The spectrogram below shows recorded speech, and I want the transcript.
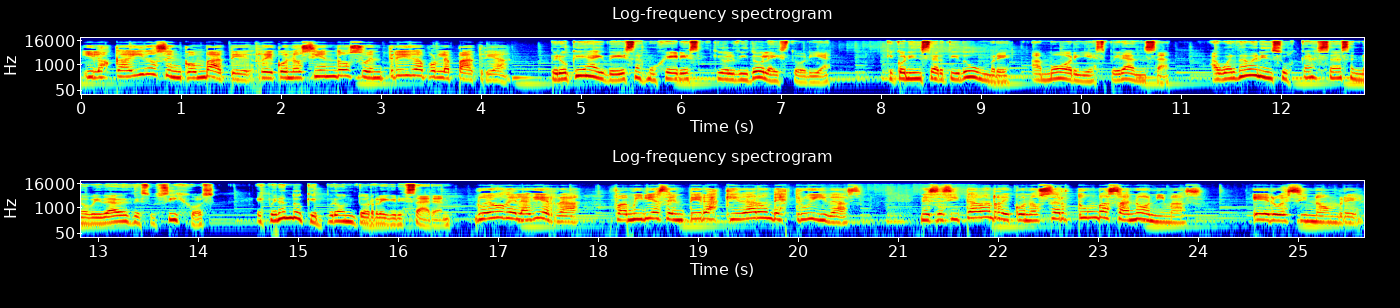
y los caídos en combate, reconociendo su entrega por la patria. Pero ¿qué hay de esas mujeres que olvidó la historia? Que con incertidumbre, amor y esperanza aguardaban en sus casas novedades de sus hijos, esperando que pronto regresaran. Luego de la guerra, familias enteras quedaron destruidas. Necesitaban reconocer tumbas anónimas, héroes sin nombre.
